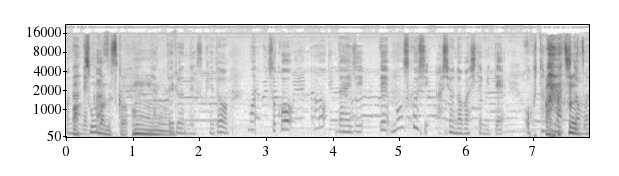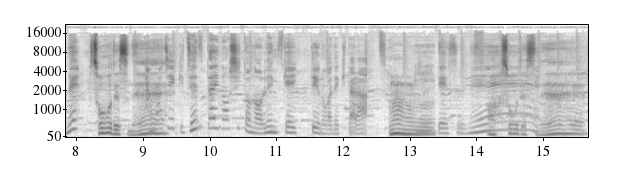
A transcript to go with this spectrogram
こう何年かやってるんですけど、まあ、そこも大事。でもう少し足を伸ばしてみて奥多摩町ともね そうですね。多摩地域全体の市との連携っていうのができたらいいですね。あそうですね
